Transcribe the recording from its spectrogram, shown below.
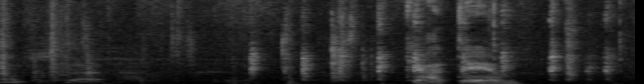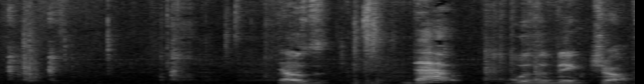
How much is that? God damn. That was that was a big chunk.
